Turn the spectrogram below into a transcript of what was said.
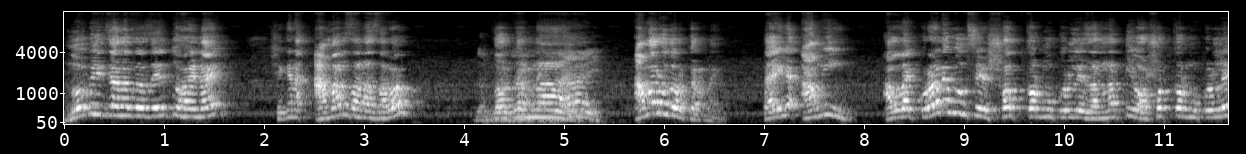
নবীর জানাজা যেহেতু হয় নাই সেখানে আমার জানাজারও দরকার নাই। আমারও দরকার নাই। তাইলে আমি আল্লাহ কোরআনে বলছে, সৎ কর্ম করলে জান্নাতি, অসৎ কর্ম করলে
